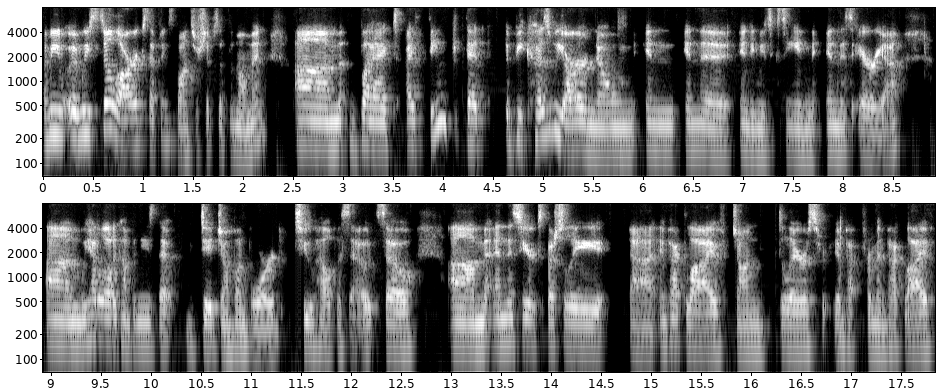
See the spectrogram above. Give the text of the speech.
I mean, and we still are accepting sponsorships at the moment, um, but I think that because we are known in in the indie music scene in this area, um, we had a lot of companies that did jump on board to help us out. So, um, and this year especially, uh, Impact Live, John Delaris from Impact Live,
